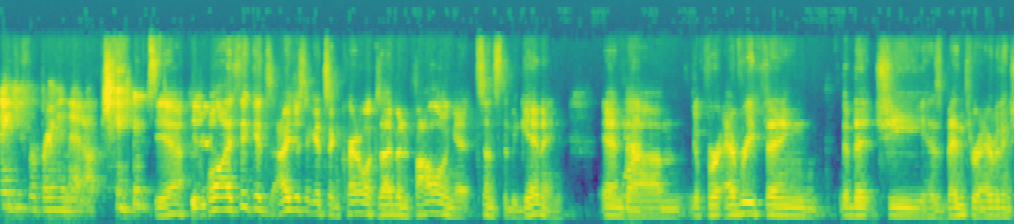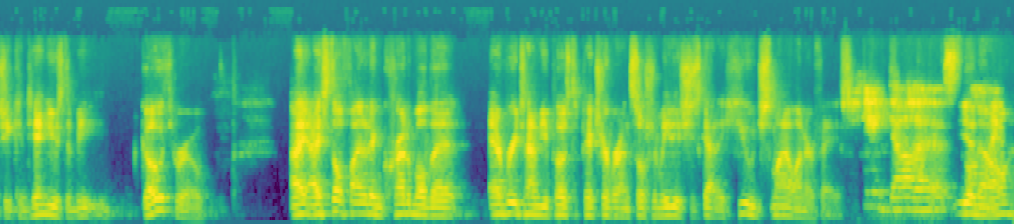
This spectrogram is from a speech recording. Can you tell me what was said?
Thank you for bringing that up, James. Yeah. Well, I think it's, I just think it's incredible because I've been following it since the beginning. And yeah. um, for everything that she has been through and everything she continues to be go through, I, I still find it incredible that every time you post a picture of her on social media, she's got a huge smile on her face. She does. You oh know,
